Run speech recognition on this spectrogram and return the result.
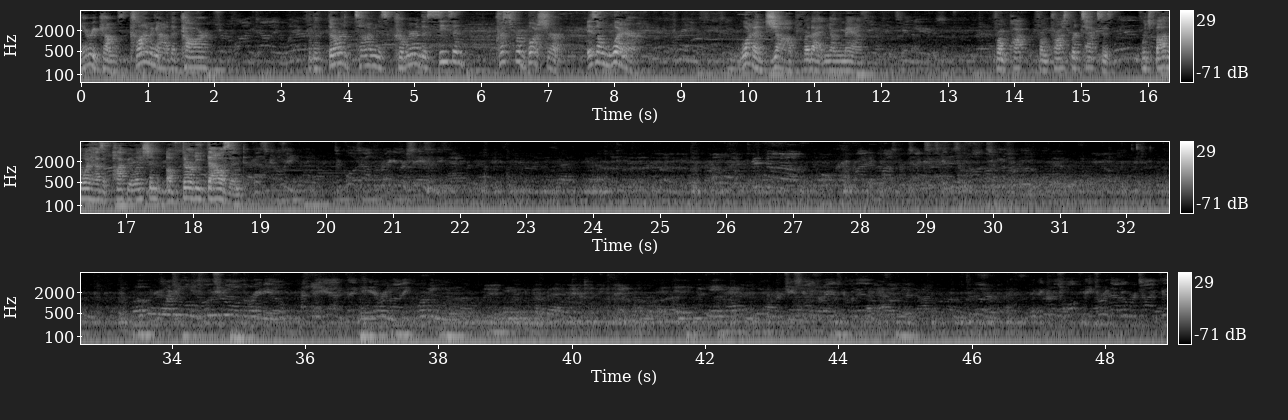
There he comes, climbing out of the car. For the third time in his career this season, Christopher Buescher is a winner. What a job for that young man. From, from Prosper, Texas, which by the way has a population of 30,000.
